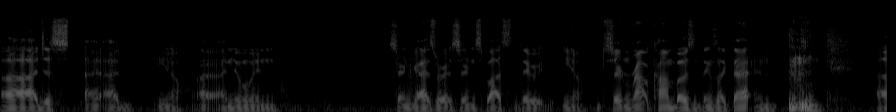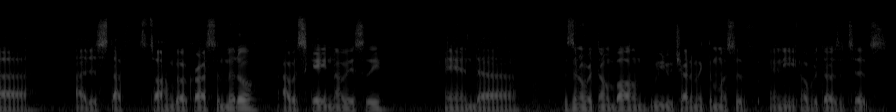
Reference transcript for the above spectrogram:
Uh, I just, I, I, you know, I, I knew in certain guys were at certain spots that they were, you know, certain route combos and things like that. And uh, I just I saw him go across the middle. I was skating, obviously, and uh, it was an overthrown ball, and we, we try to make the most of any overthrows or tips.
